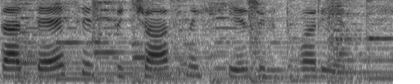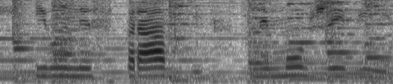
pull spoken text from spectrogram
та 10 сучасних хижих тварин. І вони справді немов живі.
